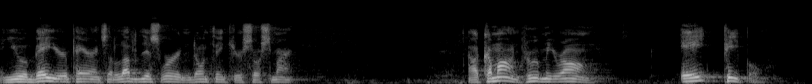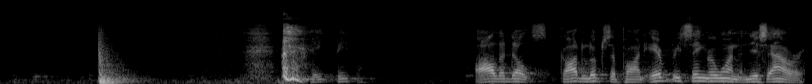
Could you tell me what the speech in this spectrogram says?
And you obey your parents and love this word and don't think you're so smart. Now, come on, prove me wrong. Eight people. Eight people. All adults. God looks upon every single one in this hour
